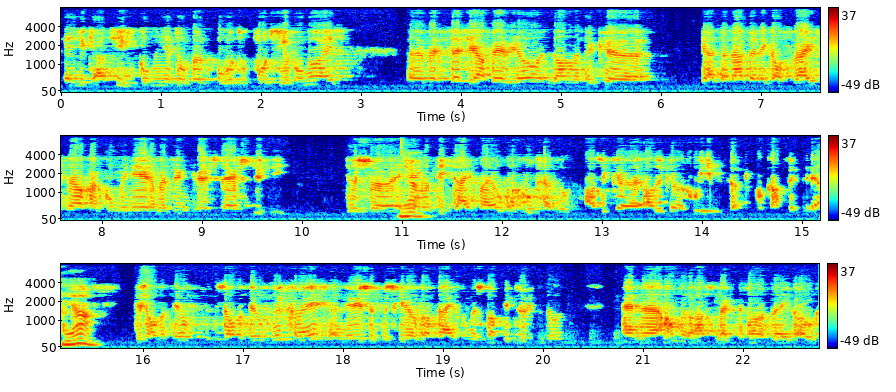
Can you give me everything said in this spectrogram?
educatie gecombineerd op het, op het voortgezet onderwijs. met zes jaar VWO en dan heb ik ja, daarna ben ik al vrij snel gaan combineren met universitaire studie. Dus uh, ik denk dat die tijd mij ook wel goed gaat doen als ik, uh, als ik er een goede invulling voor kan vinden. Ja. ja. Het, is altijd heel, het is altijd heel druk geweest en nu is het misschien ook wel tijd om een stapje terug te doen en uh, andere aspecten van het leven ook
